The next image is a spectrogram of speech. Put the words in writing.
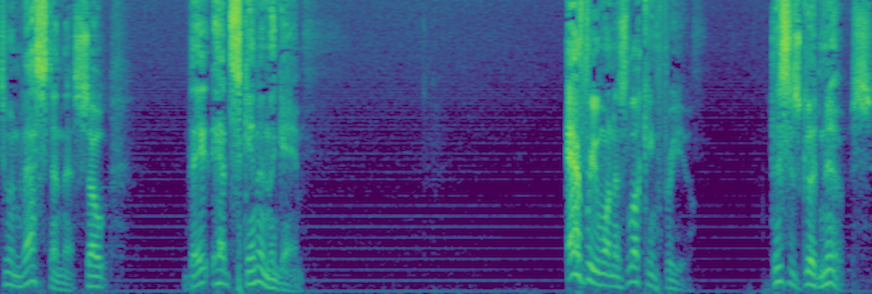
to invest in this. So they had skin in the game. Everyone is looking for you. This is good news.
